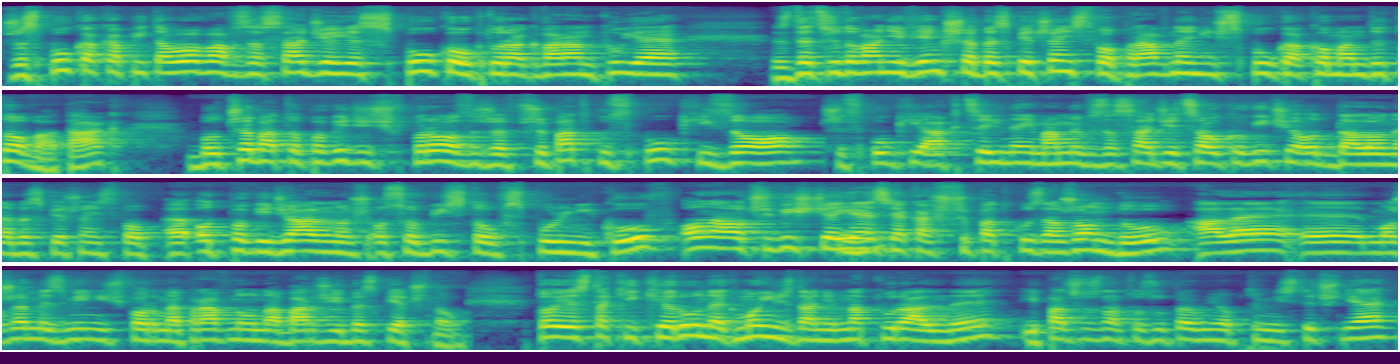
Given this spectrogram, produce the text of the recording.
że spółka kapitałowa w zasadzie jest spółką, która gwarantuje zdecydowanie większe bezpieczeństwo prawne niż spółka komandytowa, tak? Bo trzeba to powiedzieć wprost, że w przypadku spółki ZO czy spółki akcyjnej mamy w zasadzie całkowicie oddalone bezpieczeństwo, e, odpowiedzialność osobistą wspólników. Ona oczywiście mhm. jest jakaś w przypadku zarządu, ale e, możemy zmienić formę prawną na bardziej bezpieczną. To jest taki kierunek moim zdaniem naturalny i patrząc na to zupełnie optymistycznie,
